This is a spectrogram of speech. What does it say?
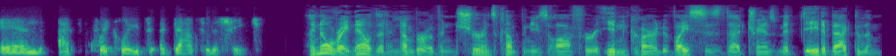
and act quickly to adapt to this change. I know right now that a number of insurance companies offer in car devices that transmit data back to them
